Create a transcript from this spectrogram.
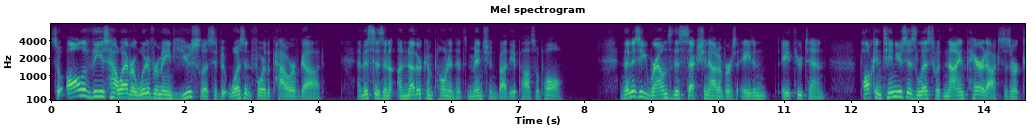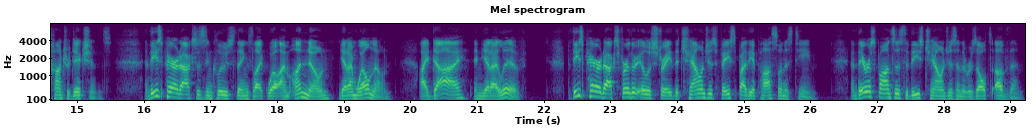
So, all of these, however, would have remained useless if it wasn't for the power of God. And this is an, another component that's mentioned by the Apostle Paul. And then as he rounds this section out in verse 8 and 8 through 10, Paul continues his list with nine paradoxes or contradictions. And these paradoxes include things like, well, I'm unknown, yet I'm well known. I die, and yet I live. But these paradoxes further illustrate the challenges faced by the apostle and his team, and their responses to these challenges and the results of them.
